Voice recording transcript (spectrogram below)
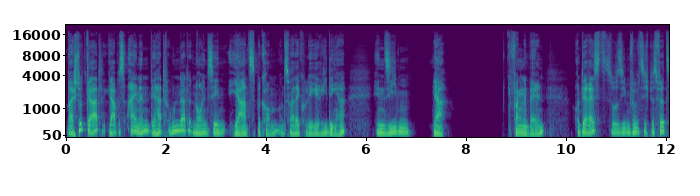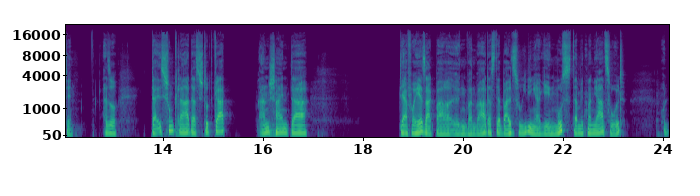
Bei Stuttgart gab es einen, der hat 119 Yards bekommen, und zwar der Kollege Riedinger, in sieben, ja, gefangenen Bällen, und der Rest so 57 bis 14. Also, da ist schon klar, dass Stuttgart anscheinend da der vorhersagbarer irgendwann war, dass der Ball zu Riedinger gehen muss, damit man Yards holt. Und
